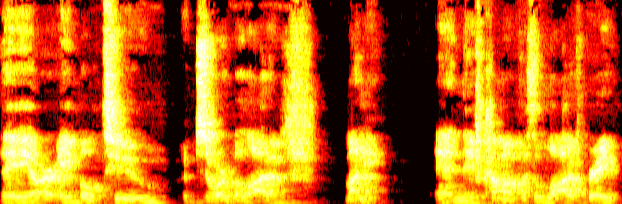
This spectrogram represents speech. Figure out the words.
they are able to absorb a lot of money. And they've come up with a lot of great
